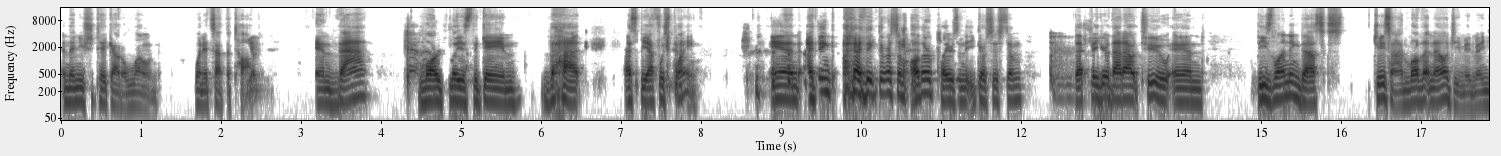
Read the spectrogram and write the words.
and then you should take out a loan when it's at the top. Yep. And that largely is the game that SBF was playing and I think I think there are some other players in the ecosystem that figured that out too. And these lending desks, Jason, I love that analogy, man. man.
